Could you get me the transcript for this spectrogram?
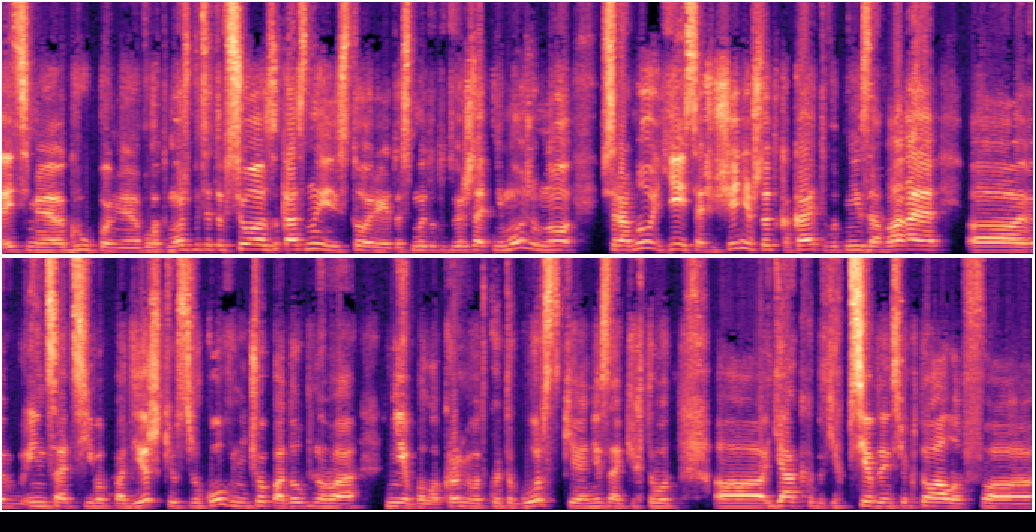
этими группами. Вот. Может быть, это все заказные истории, то есть мы тут утверждать не можем, но все равно есть ощущение, что это какая-то вот низовая э, инициатива поддержки. У Стрелкова ничего подобного не было, кроме вот какой-то горстки, не знаю, каких-то вот э, якобы таких псевдоинтеллектуалов, э,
